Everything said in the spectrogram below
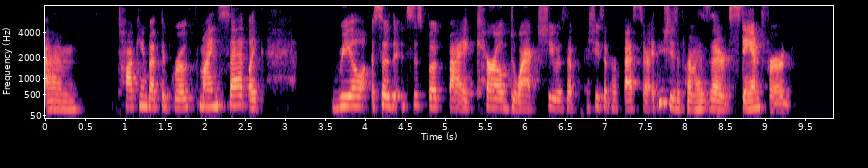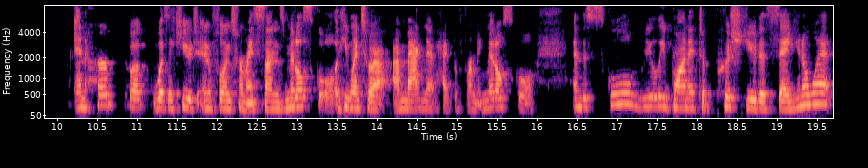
um talking about the growth mindset. Like real so it's this book by carol dweck she was a she's a professor i think she's a professor at stanford and her book was a huge influence for my son's middle school. He went to a, a magnet high performing middle school. And the school really wanted to push you to say, you know what,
